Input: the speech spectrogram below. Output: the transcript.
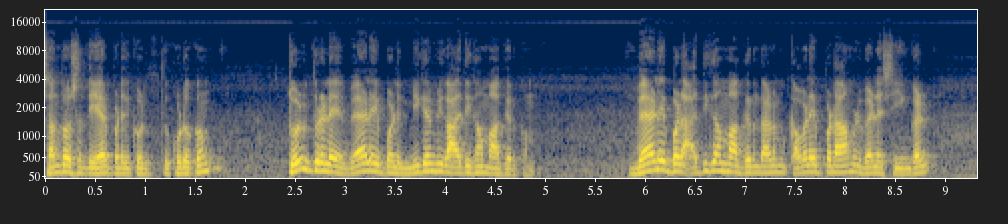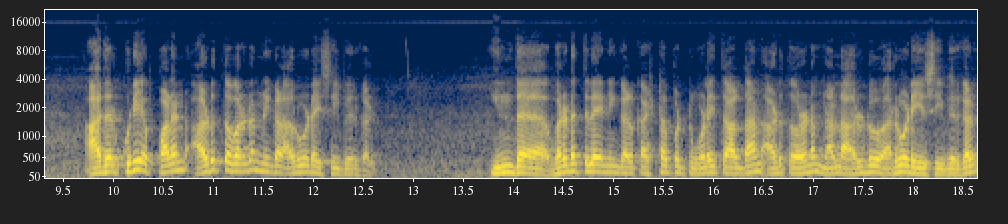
சந்தோஷத்தை ஏற்படுத்தி கொடுத்து கொடுக்கும். தொழில்துறையில் வேலைப்பளு மிக மிக அதிகமாக இருக்கும். வேலைப்பளு அதிகமாக இருந்தாலும் கவலைப்படாமல் வேலை செய்யுங்கள். அதற்குரிய பலன் அடுத்த வருடம் நீங்கள் அறுவடை செய்வீர்கள். இந்த வருடத்திலே நீங்கள் கஷ்டப்பட்டு உழைத்தால்தான் அடுத்த வருடம் நல்ல அறுடு அறுவடையை செய்வீர்கள்.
